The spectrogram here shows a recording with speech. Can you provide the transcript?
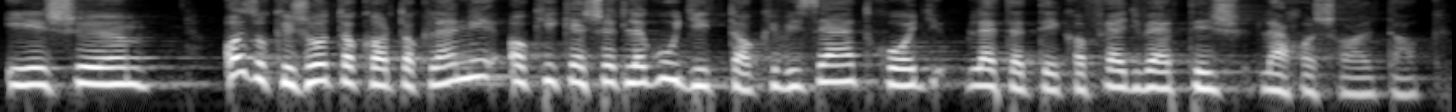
És ö, azok is ott akartak lenni, akik esetleg úgy ittak vizet, hogy letették a fegyvert és lehasaltak.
